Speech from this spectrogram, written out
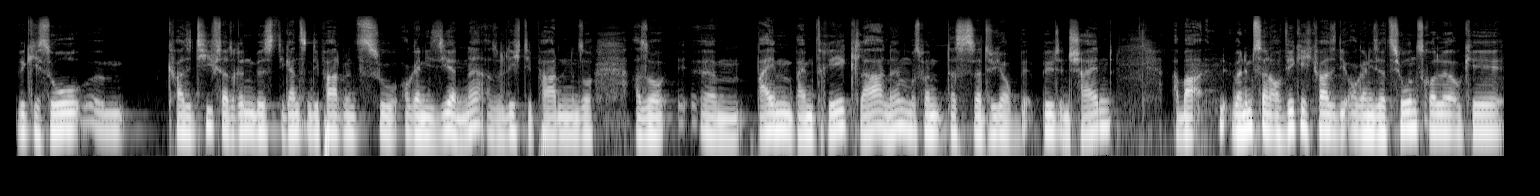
wirklich so ähm, quasi tief da drin bist, die ganzen Departments zu organisieren, ne? Also Lichtdepartment und so. Also ähm, beim, beim Dreh, klar, ne, muss man, das ist natürlich auch bi- bildentscheidend. Aber übernimmst du dann auch wirklich quasi die Organisationsrolle, okay,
